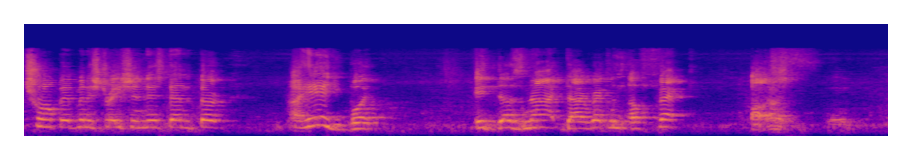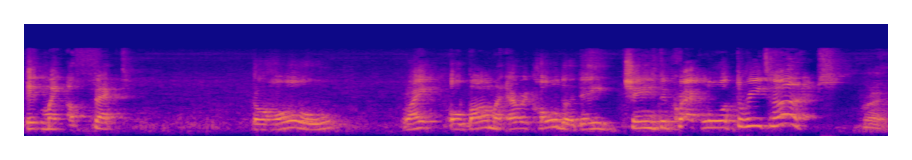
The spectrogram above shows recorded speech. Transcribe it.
Trump administration, this, that, and the third. I hear you, but it does not directly affect us. It might affect the whole, right? Obama, Eric Holder, they changed the crack law three times Right.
